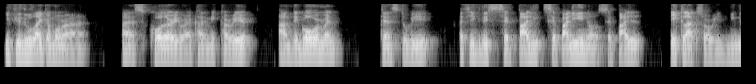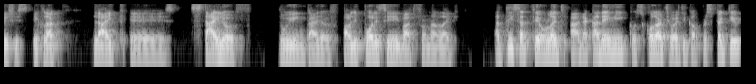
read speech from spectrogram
if you do like a more uh, a scholarly or academic career, and the government tends to be, I think this Cepali, Cepalino, Cepal, ECLAC, sorry, in English is ECLAC, like a style of doing kind of public policy, but from a like at least a theoretic, an academic or scholar theoretical perspective,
